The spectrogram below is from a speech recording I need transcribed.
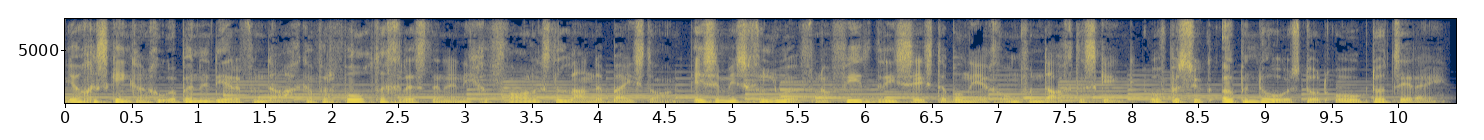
Jou geskenk aan geopende deure vandag kan vervolgde Christene in die gevaarlikste lande bystaan. SMS geloof na 43699 om vandag te skenk of besoek opendoors.org.za.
